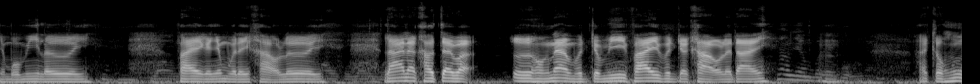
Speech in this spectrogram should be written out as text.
ยังบ่มีเลย ไฟก็ยังบ่ได้ข่าวเลย ร้านน่ะเข้าใจว่า เออห้องน้ำเพิ่นก็มีไฟเพิ่นก็ข่าวแล้วได้เฮายังบ่ได้ฮู้ให้ก็ฮู้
